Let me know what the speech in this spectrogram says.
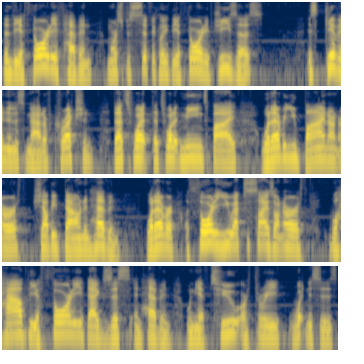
then the authority of heaven, more specifically the authority of Jesus, is given in this matter of correction. That's what, that's what it means by whatever you bind on earth shall be bound in heaven. Whatever authority you exercise on earth will have the authority that exists in heaven when you have two or three witnesses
